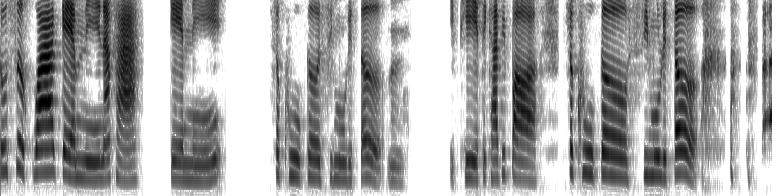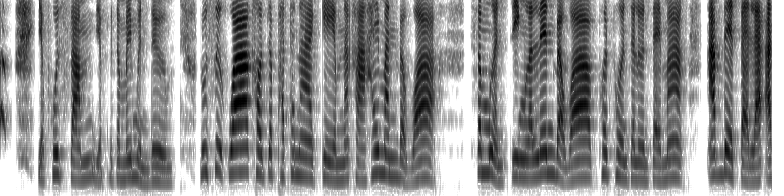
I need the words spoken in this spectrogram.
รู้สึกว่าเกมนี้นะคะ เกมนี้ School Girl Simulator อืมอีกทีสิคะพี่ปอ School Girl Simulator อย่าพูดซ้ำเดี๋ยวมันจะไม่เหมือนเดิม รู้สึกว่าเขาจะพัฒนาเกมนะคะ ให้มันแบบว่า เสมือนจริงและเล่นแบบว่าเพลิดเพลินเจริญใจมาก อัปเดตแต่ละอา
